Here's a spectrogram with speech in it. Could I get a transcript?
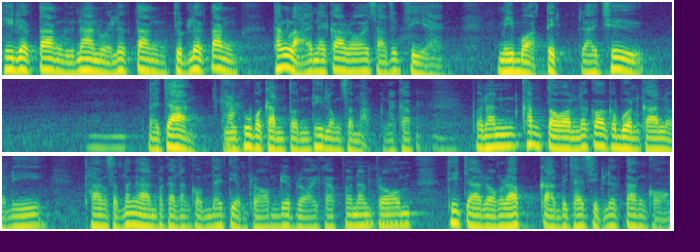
ที่เลือกตั้งหรือหน้าหน่วยเลือกตั้ง จุดเลือกตั้งทั้งหลายใน 934 แห่ง มีบอร์ดติดรายชื่อนายจ้างหรือผู้ประกันตนที่ลงสมัครนะครับ เพราะฉะนั้นขั้นตอนแล้วก็กระบวนการเหล่านี้ทางสำนักงานประกันสังคมได้เตรียมพร้อมเรียบร้อยครับ เพราะฉะนั้นพร้อมที่จะรองรับการไปใช้สิทธิเลือกตั้งของ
